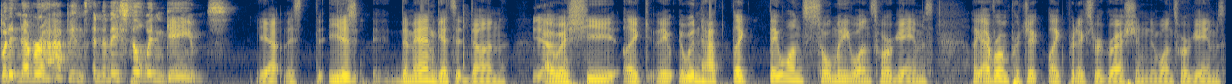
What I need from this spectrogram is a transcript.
But it never happens, and then they still win games. Yeah, he just the man gets it done. Yeah. I wish he like they it wouldn't have like they won so many one score games. Like everyone project like predicts regression in one score games,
